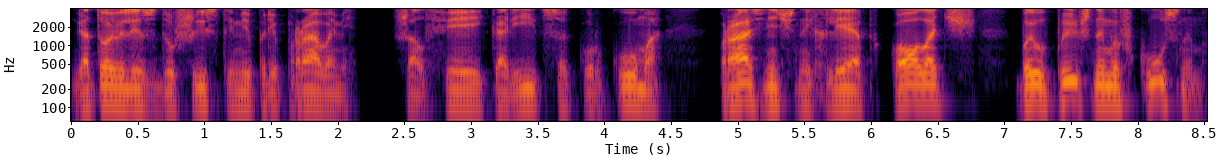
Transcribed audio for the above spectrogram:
готовились с душистыми приправами — шалфей, корица, куркума, праздничный хлеб, колоч был пышным и вкусным,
